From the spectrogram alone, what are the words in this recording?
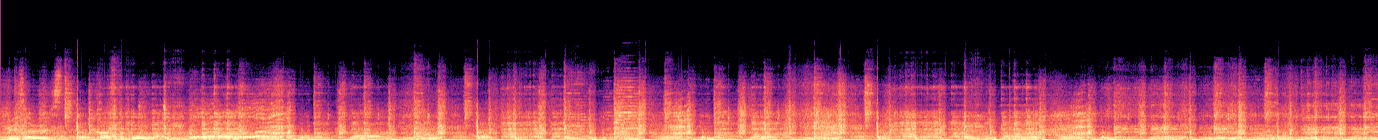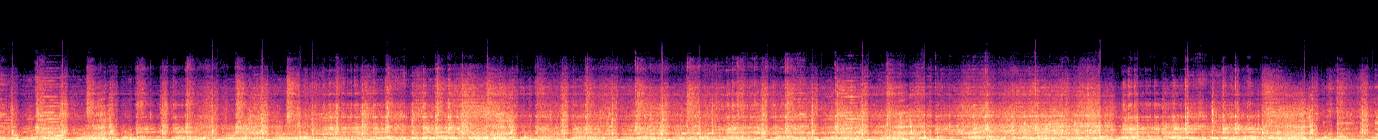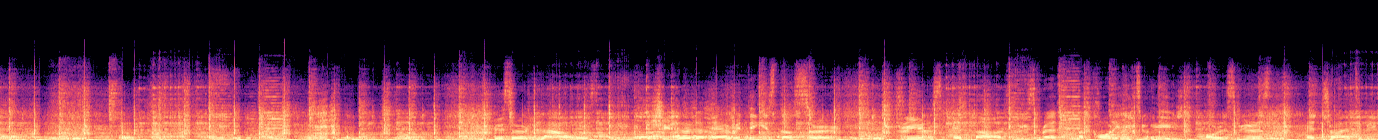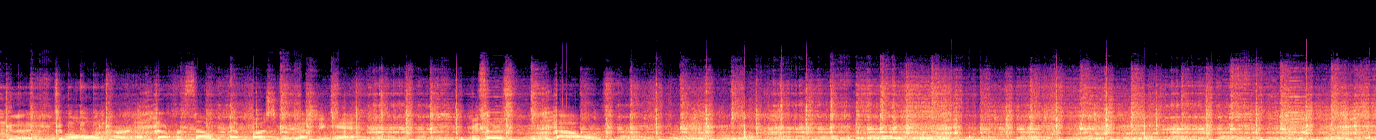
Miss Earth Constable. Accordingly to age or experience and try to be good to her own heart and love herself as much as she can. Mrs. Laos.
